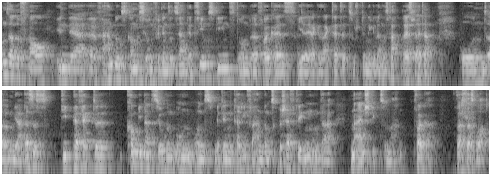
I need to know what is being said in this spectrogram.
unsere Frau in der äh, Verhandlungskommission für den Sozialen Erziehungsdienst und äh, Volker ist, wie er ja gesagt hat, der zuständige Landesfachbereichsleiter. Und ähm, ja, das ist die perfekte Kombination, um uns mit den Tarifverhandlungen zu beschäftigen und da einen Einstieg zu machen. Volker, du hast das Wort.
